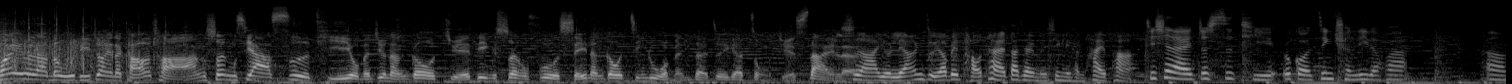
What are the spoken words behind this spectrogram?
欢迎回来我们无敌状元的考场，剩下四题，我们就能够决定胜负，谁能够进入我们的这个总决赛了。是啊，有两组要被淘汰，大家有没有心里很害怕？接下来这四题，如果尽全力的话，嗯，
